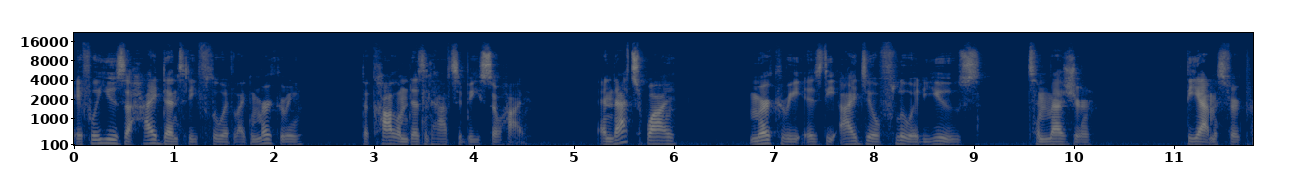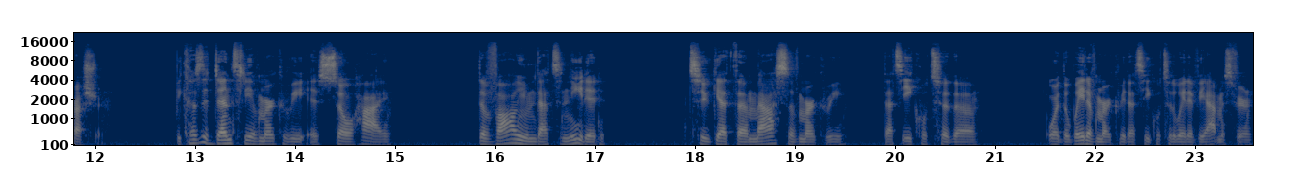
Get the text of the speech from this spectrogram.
if we use a high density fluid like mercury, the column doesn't have to be so high. And that's why mercury is the ideal fluid used to measure the atmospheric pressure. Because the density of mercury is so high, the volume that's needed to get the mass of mercury that's equal to the, or the weight of mercury that's equal to the weight of the atmosphere,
